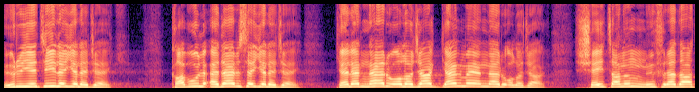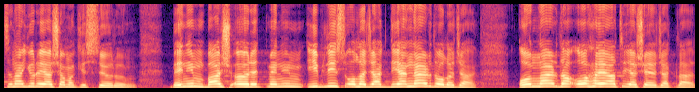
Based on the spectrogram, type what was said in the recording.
Hürriyetiyle gelecek. Kabul ederse gelecek. Gelenler olacak, gelmeyenler olacak. Şeytanın müfredatına göre yaşamak istiyorum benim baş öğretmenim iblis olacak diyenler de olacak. Onlar da o hayatı yaşayacaklar.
